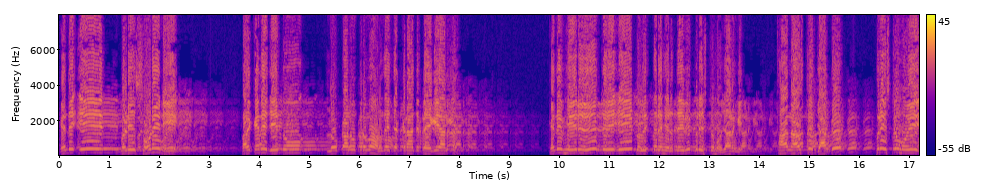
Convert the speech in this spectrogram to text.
ਕਹਿੰਦੇ, ਇਹ ਬੜੇ ਸੋਹਣੇ ਨੇ। ਪਰ ਕਹਿੰਦੇ, ਜੇ ਤੂੰ ਲੋਕਾਂ ਨੂੰ ਭਰਮਾਉਣ ਦੇ ਚੱਕਰਾਂ 'ਚ ਪੈ ਗਿਆ ਨਾ। ਕਹਿੰਦੇ ਫਿਰ ਤੇਰੇ ਇਹ ਪਵਿੱਤਰ ਹਿਰਦੇ ਵੀ ਭ੍ਰਿਸ਼ਟ ਹੋ ਜਾਣਗੇ। ਥਾ ਨਸਤ ਜਗ ਭ੍ਰਿਸ਼ਟ ਹੋਏ,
